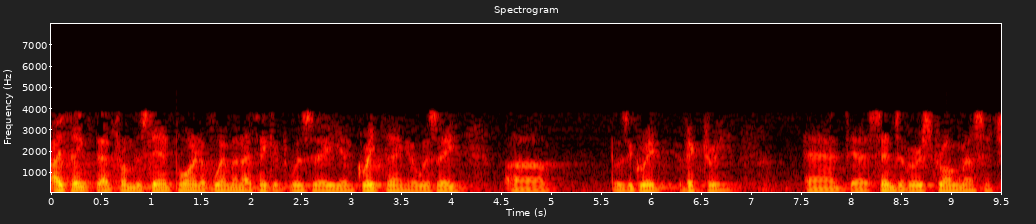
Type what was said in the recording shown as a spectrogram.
I think that from the standpoint of women, I think it was a uh, great thing. It was a uh, it was a great victory, and uh, sends a very strong message.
